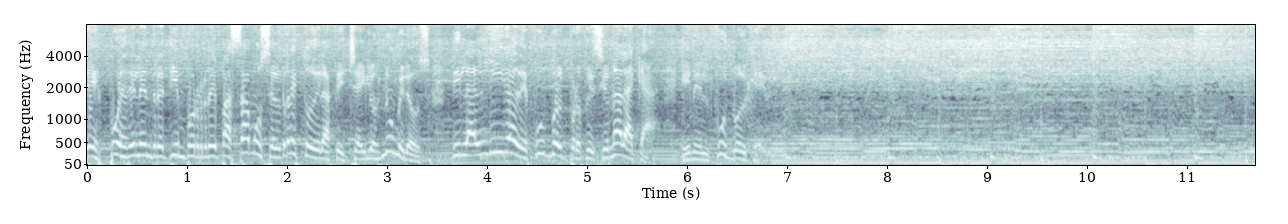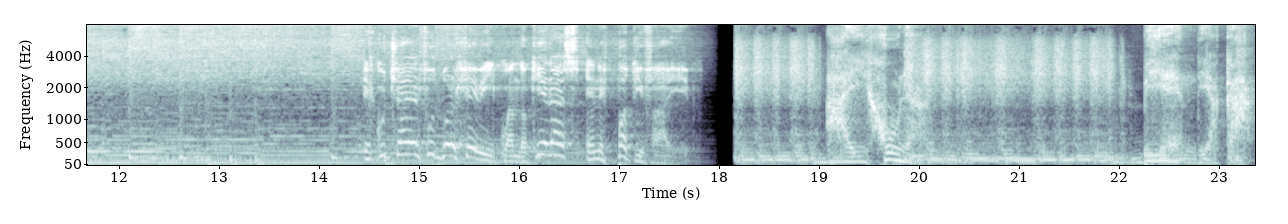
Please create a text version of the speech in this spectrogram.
Después del entretiempo repasamos el resto de la fecha y los números de la Liga de Fútbol Profesional acá, en el Fútbol Heavy. Escucha el Fútbol Heavy cuando quieras en Spotify. Ay, Juna. Bien de acá.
